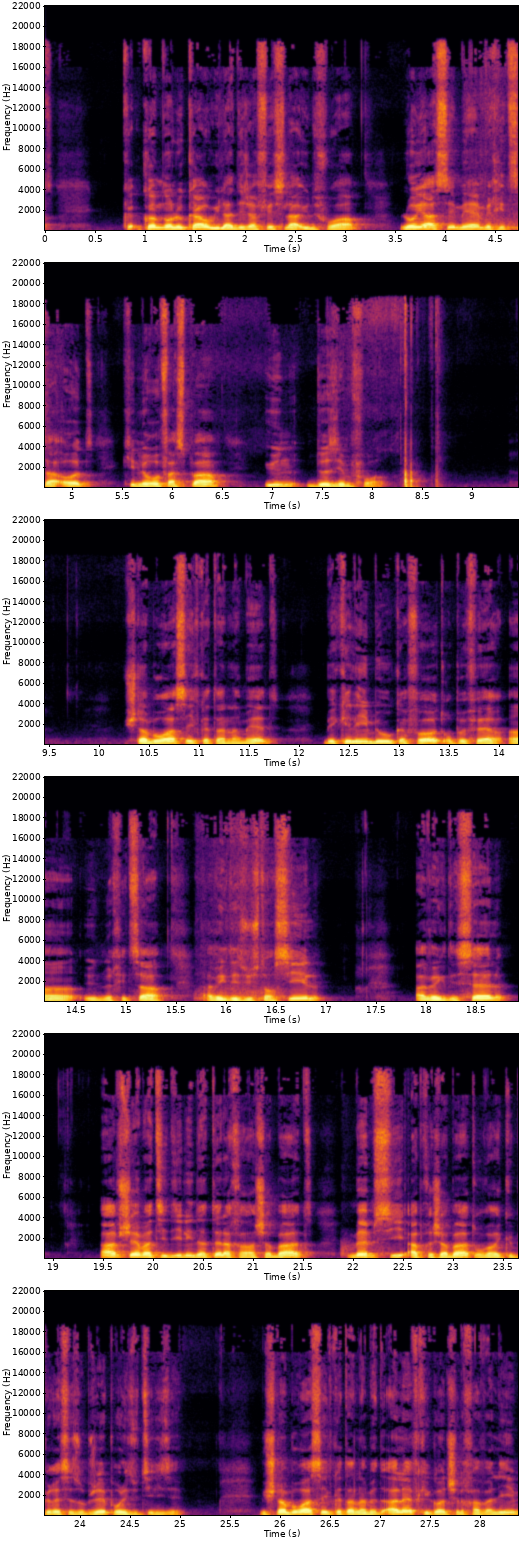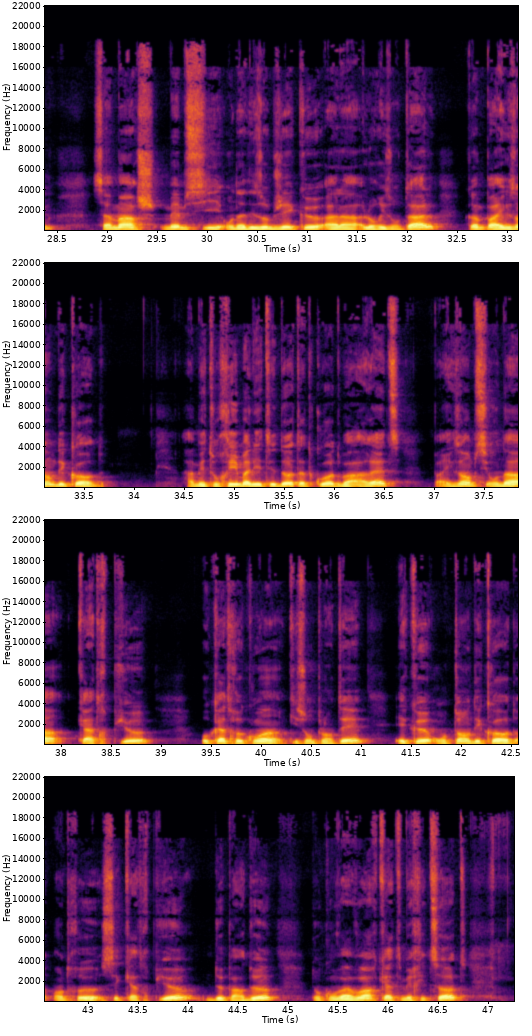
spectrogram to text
comme dans le cas où il a déjà fait cela une fois, lo mehem mechitza od, qu'il ne le refasse pas une deuxième fois. Shtabora seif katan lamed, bekelim beukafot, on peut faire un, une mechitza avec des ustensiles, avec des sels, av shematidi linatel achara shabbat, même si après Shabbat, on va récupérer ces objets pour les utiliser. Mishnabura Seif Katan Lamed Aleph, Kigon Shel Chavalim, ça marche même si on a des objets que à l'horizontale, comme par exemple des cordes. Hametuchim Alietedot Atkuot Ba'aretz, par exemple, si on a quatre pieux aux quatre coins qui sont plantés et que on tend des cordes entre ces quatre pieux, deux par deux, donc on va avoir quatre mechitzot,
